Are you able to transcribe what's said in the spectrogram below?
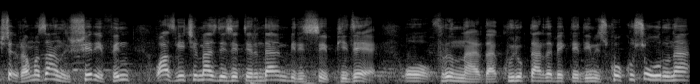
İşte Ramazan-ı Şerif'in vazgeçilmez lezzetlerinden birisi pide. O fırınlarda, kuyruklarda beklediğimiz kokusu uğruna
